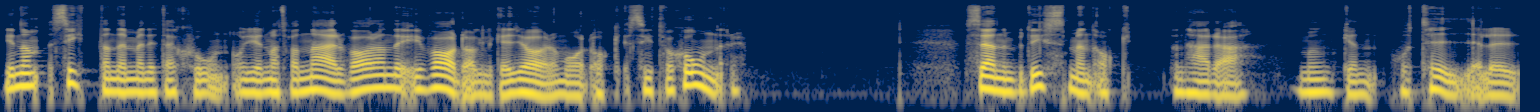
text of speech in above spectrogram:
genom sittande meditation och genom att vara närvarande i vardagliga göromål och situationer. Zen-buddhismen och den här äh, munken Hotei, eller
